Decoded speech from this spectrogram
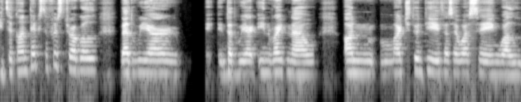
it's a context of a struggle that we are that we are in right now. On March 28th, as I was saying, well,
